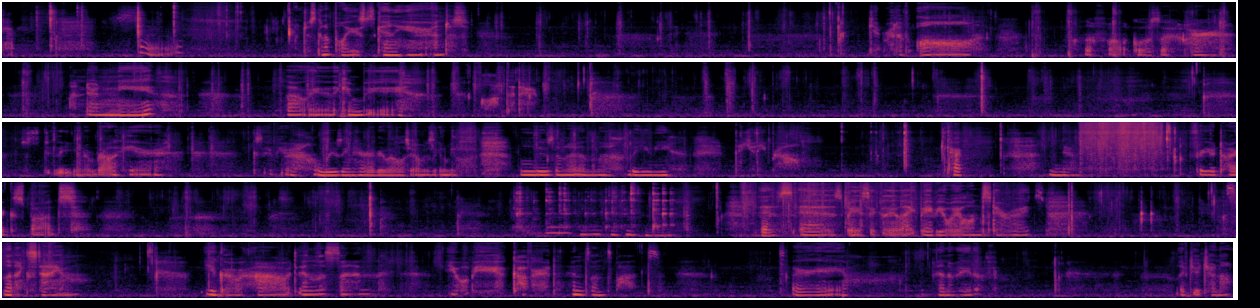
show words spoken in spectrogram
Okay. So I'm just gonna skin here and just get rid of all the follicles that are underneath. That way they can be a lot thinner. Just do the unibrow here. Losing hair everywhere else, you're obviously to be losing it in the, the uni, the unibrow. Okay. Now, for your dark spots. This is basically like baby oil on steroids. So the next time you go out in the sun, you will be covered in sunspots. It's very innovative. Lift your chin up.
